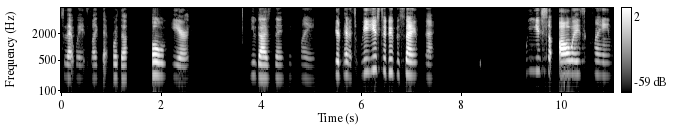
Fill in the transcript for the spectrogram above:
so that way it's like that for the whole year. You guys then can claim your dependents. We used to do the same thing. We used to always claim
